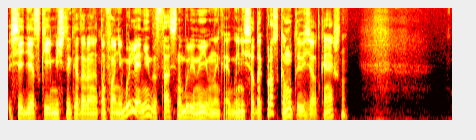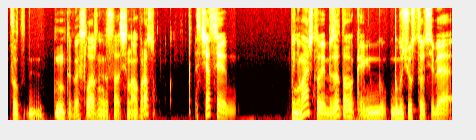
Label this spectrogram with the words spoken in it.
все детские мечты, которые на этом фоне были, они достаточно были наивны, как бы не все так просто. Кому-то везет, конечно. Тут ну, такой сложный достаточно вопрос. Сейчас я понимаю, что я без этого как бы буду чувствовать себя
